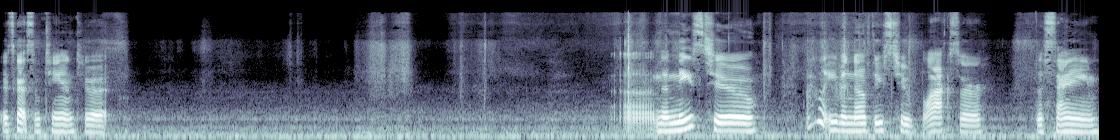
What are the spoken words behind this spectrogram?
It's got some tan to it. And then these two, I don't even know if these two blacks are the same.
